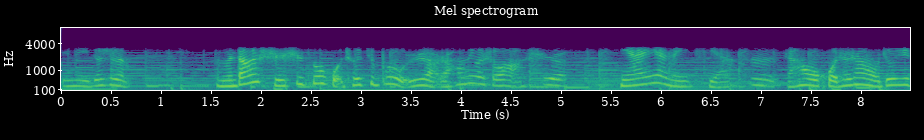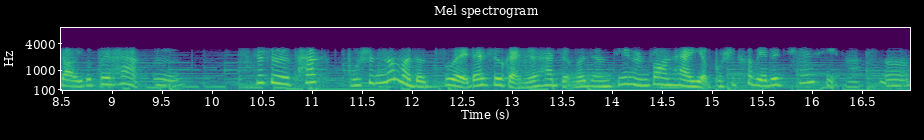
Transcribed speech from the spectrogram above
经历，就是我们当时是坐火车去布鲁日，然后那个时候好像是平安夜那一天。嗯。然后火车上我就遇到一个醉汉。嗯。就是他不是那么的醉，但是感觉他整个人精神状态也不是特别的清醒。嗯。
